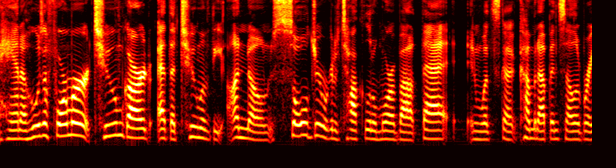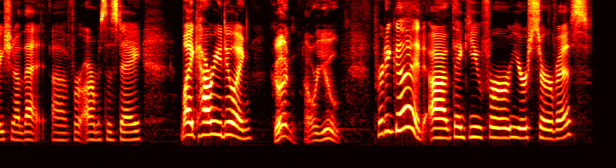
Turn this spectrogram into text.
Hanna, who was a former tomb guard at the Tomb of the Unknown Soldier. We're going to talk a little more about that and what's coming up in celebration of that uh, for Armistice Day. Mike, how are you doing? Good. How are you? Pretty good. Uh, thank you for your service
